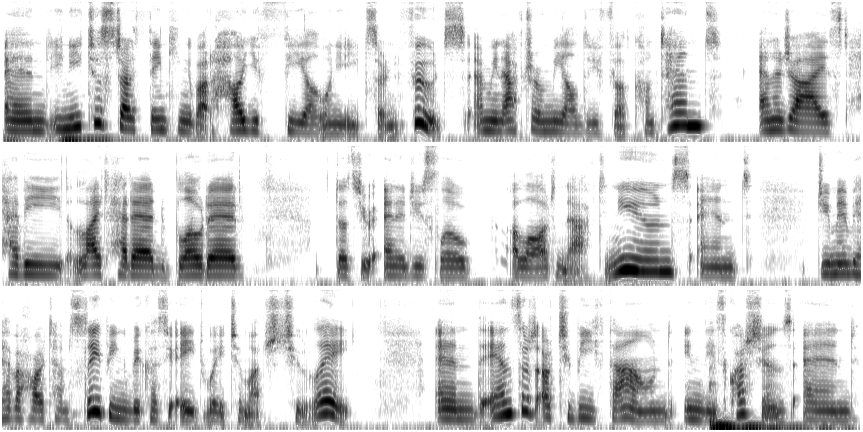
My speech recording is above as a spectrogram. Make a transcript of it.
And you need to start thinking about how you feel when you eat certain foods. I mean, after a meal, do you feel content, energized, heavy, lightheaded, bloated? Does your energy slope a lot in the afternoons? And do you maybe have a hard time sleeping because you ate way too much too late? And the answers are to be found in these questions. And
